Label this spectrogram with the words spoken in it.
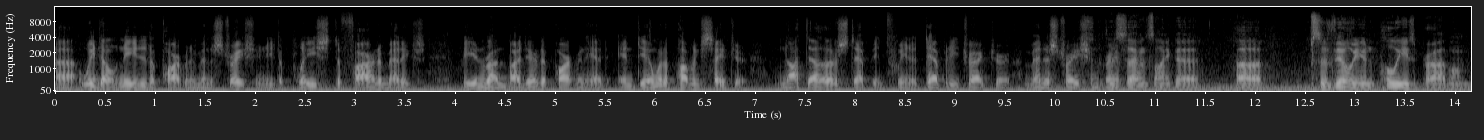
Uh, we don't need a department administration. You need the police, the fire, and the medics being run by their department head and dealing with a public safety. Not that other step between a deputy director, administration branch. This sounds like a, a civilian police problem,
